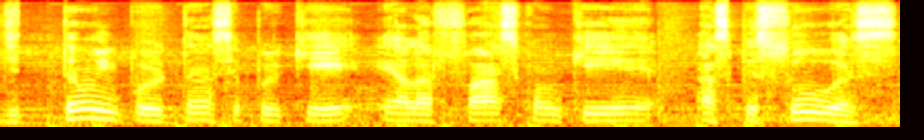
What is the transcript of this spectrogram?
de tão importância porque ela faz com que as pessoas,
